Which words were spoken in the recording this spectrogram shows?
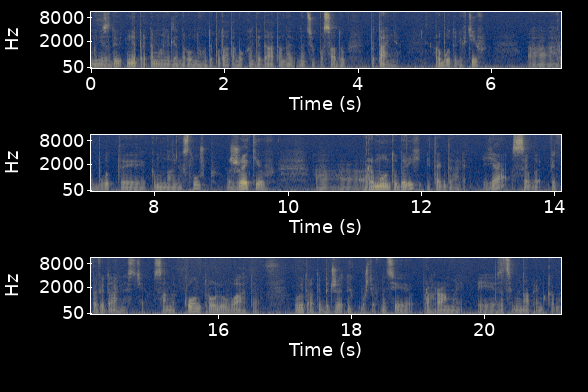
мені задають непритаманні для народного депутата або кандидата на, на цю посаду питання роботи ліфтів, роботи комунальних служб, ЖЕКів, ремонту доріг і так далі. Я себе відповідальності саме контролювати витрати бюджетних коштів на ці програми і за цими напрямками,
